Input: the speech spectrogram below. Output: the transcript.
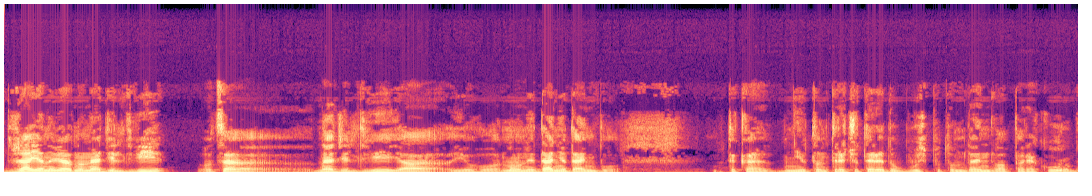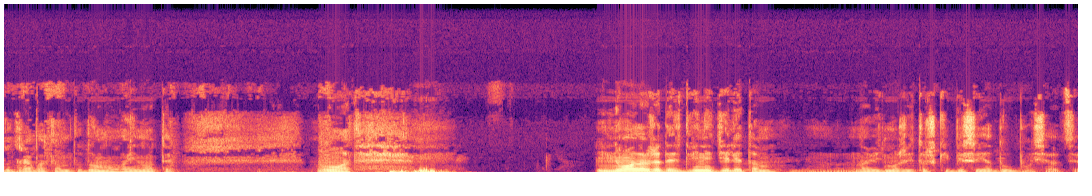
вже я, напевно, неділь дві. Оце неділь дві я його, ну, не день у день був. Таке днів там 3-4 довбусь, потім день-два перекуру, бо треба там додому гайнути. От. Ну, але вже десь дві неділі там, навіть може і трошки більше, я довбуся. Оце.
